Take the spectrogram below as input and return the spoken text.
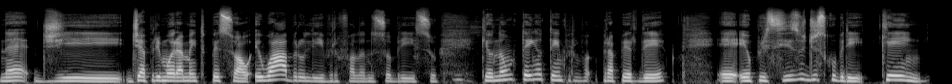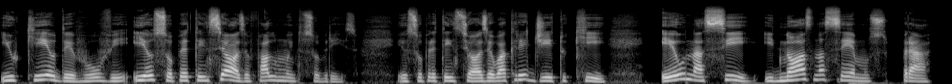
Né, de, de aprimoramento pessoal. Eu abro o livro falando sobre isso, que eu não tenho tempo para perder. É, eu preciso descobrir quem e o que eu devo ouvir. E eu sou pretensiosa, eu falo muito sobre isso. Eu sou pretensiosa, eu acredito que eu nasci e nós nascemos para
